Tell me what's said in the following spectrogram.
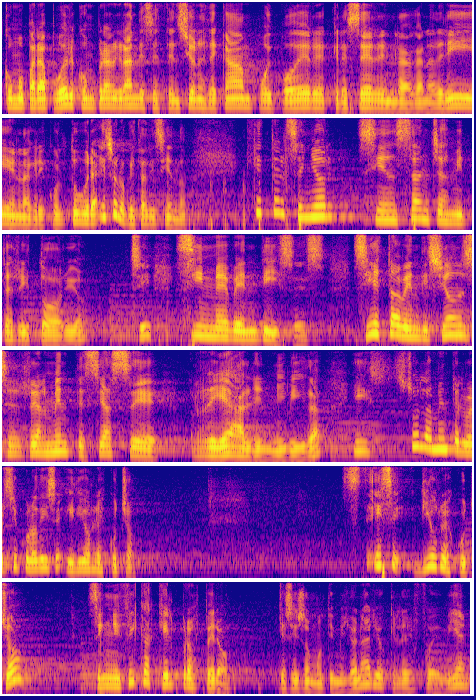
como para poder comprar grandes extensiones de campo y poder crecer en la ganadería, en la agricultura? Eso es lo que está diciendo. ¿Qué tal, Señor, si ensanchas mi territorio? Si me bendices, si esta bendición realmente se hace real en mi vida, y solamente el versículo dice, y Dios le escuchó. Ese Dios lo escuchó significa que él prosperó, que se hizo multimillonario, que le fue bien,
